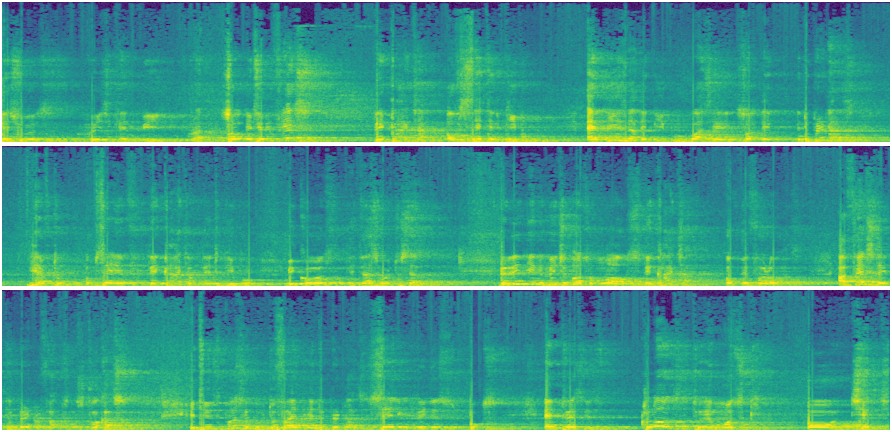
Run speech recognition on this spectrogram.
the shoes which can be run. So it reflects the culture of certain people. And these are the people who are selling. So the entrepreneurs have to observe the culture of those people because they just want to sell. The religion which also molds the culture of the followers affects the entrepreneurial focus. It is possible to find entrepreneurs selling religious books and dresses close to a mosque or church.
